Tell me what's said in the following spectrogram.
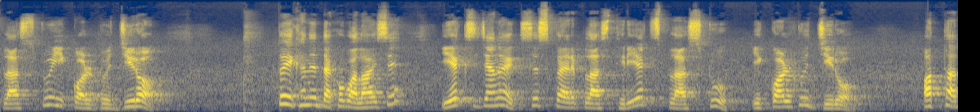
প্লাস টু ইকল টু জিরো তো এখানে দেখো বলা হয়েছে এক্স যেন এক্স স্কোয়ার প্লাস থ্রি এক্স প্লাস টু ইকুয়াল টু জিরো অর্থাৎ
